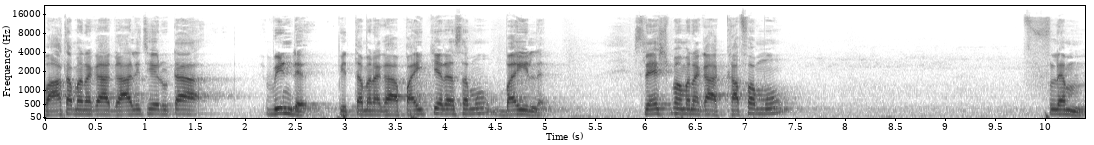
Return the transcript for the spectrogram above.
వాతమనగా గాలి చేరుట విండ్ పిత్తమనగా పైత్యరసము బైల్. శ్లేష్మమనగా కఫము ఫ్లెమ్.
